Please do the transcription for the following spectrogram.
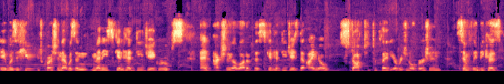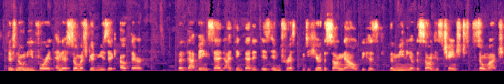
it was a huge question that was in many skinhead DJ groups. And actually, a lot of the skinhead DJs that I know stopped to play the original version simply because there's no need for it and there's so much good music out there. But that being said, I think that it is interesting to hear the song now because the meaning of the song has changed so much.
